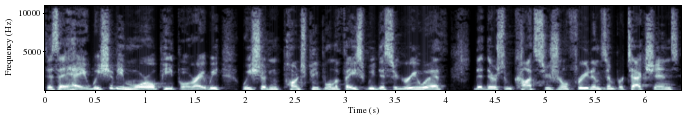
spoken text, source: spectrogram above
to say, Hey, we should be moral people, right? We, we shouldn't punch people in the face we disagree with, that there's some constitutional freedoms and protections.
